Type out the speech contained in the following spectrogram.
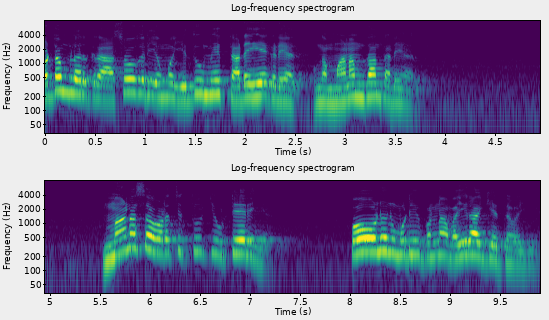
உடம்புல இருக்கிற அசௌகரியமோ எதுவுமே தடையே கிடையாது. உங்கள் மனம் தான் தடையாக இருக்கும். மனசை உடச்சி தூக்கி விட்டேறீங்க. போகணும்னு முடிவு பண்ணால் வைராக்கியத்தை வைங்க.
